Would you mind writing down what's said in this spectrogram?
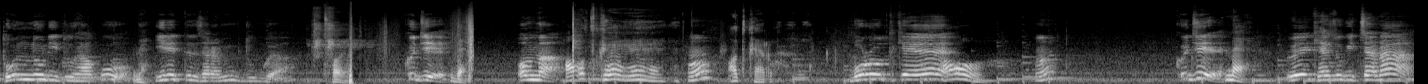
돈놀이도 하고 네. 이랬던 사람이 누구야? 저요. 그지? 네. 엄마. 어, 어떻게 해? 어? 어떻게 알아? 뭘 어떻게 해? 어우, 어? 그지? 네. 왜 계속 있잖아.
